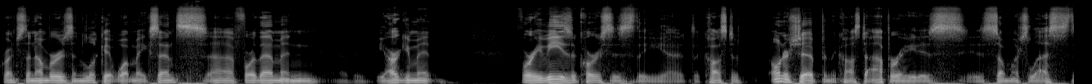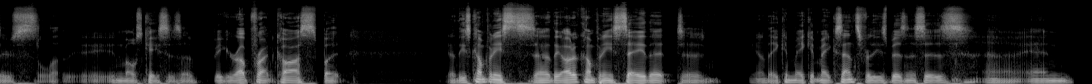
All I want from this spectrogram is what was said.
crunch the numbers and look at what makes sense uh, for them. And you know, the, the argument for EVs, of course, is the uh, the cost of ownership and the cost to operate is is so much less. There's in most cases a bigger upfront cost, but you know, these companies, uh, the auto companies, say that uh, you know they can make it make sense for these businesses, uh, and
